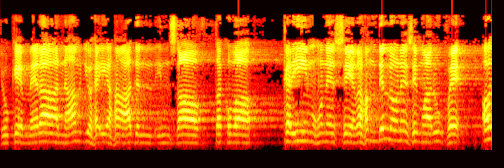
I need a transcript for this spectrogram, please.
کیونکہ میرا نام جو ہے یہاں عادل، انصاف تقوا کریم ہونے سے، رحم دل ہونے سے معروف ہے۔ اور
